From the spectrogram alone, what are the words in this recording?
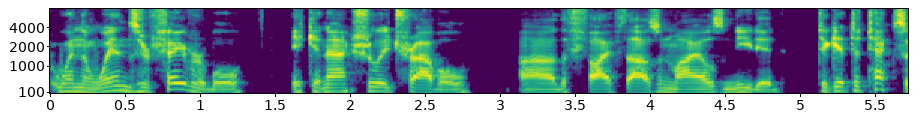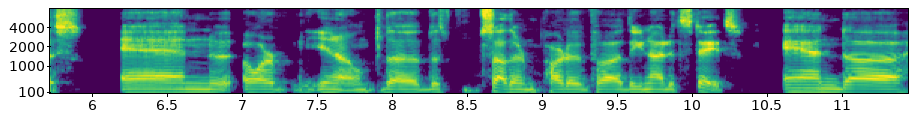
when the winds are favorable, it can actually travel uh, the 5,000 miles needed to get to Texas and or you know the the southern part of uh, the United States. And uh,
